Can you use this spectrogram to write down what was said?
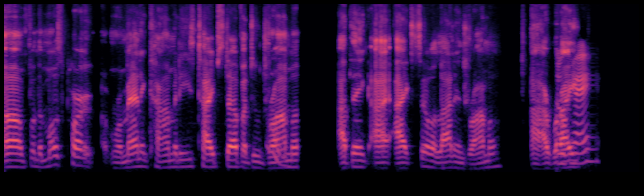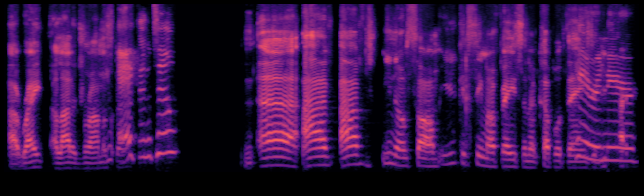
um, for the most part, romantic comedies type stuff. I do drama. I think I, I excel a lot in drama. I write. Okay, I write a lot of drama you stuff. acting too? Uh, I've I've you know saw you can see my face in a couple things. Here and there.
